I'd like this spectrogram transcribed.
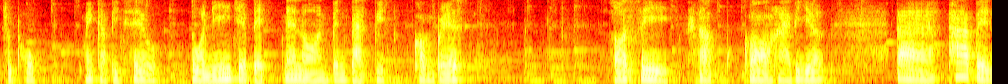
6.6 เมกะพิกเซล ตัวนี้ JPEG แน่นอนเป็น 8 บิต Compress Lossy นะครับ ก็หายไปเยอะ แต่ถ้าเป็น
